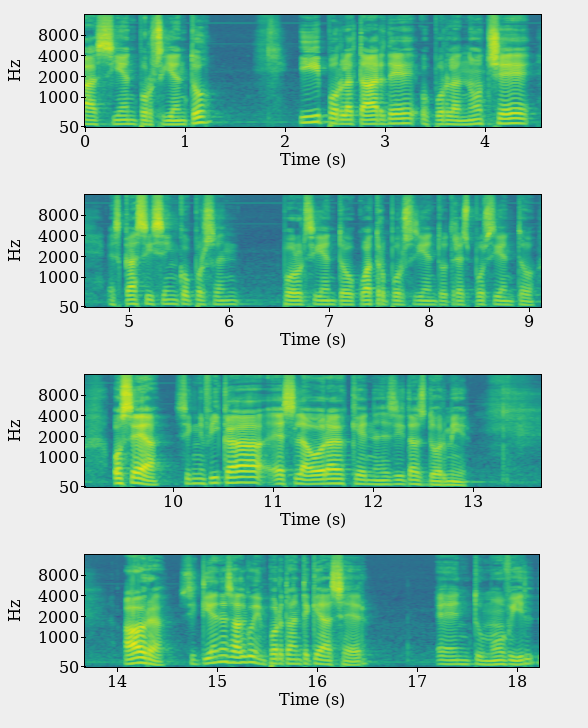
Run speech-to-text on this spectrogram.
a 100% y por la tarde o por la noche es casi 5%, 4%, 3%. O sea, significa es la hora que necesitas dormir. Ahora, si tienes algo importante que hacer en tu móvil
